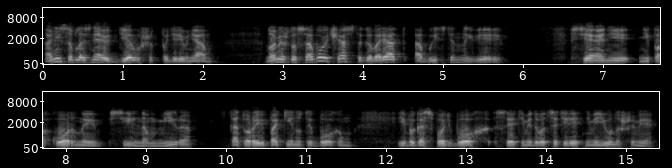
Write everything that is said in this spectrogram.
Они соблазняют девушек по деревням, но между собой часто говорят об истинной вере. Все они непокорны сильным мира, которые покинуты Богом, ибо Господь Бог с этими двадцатилетними юношами,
